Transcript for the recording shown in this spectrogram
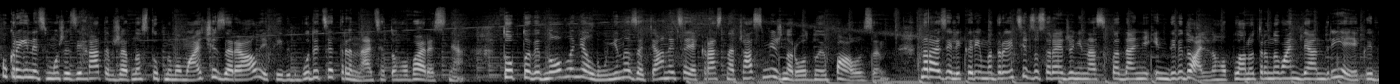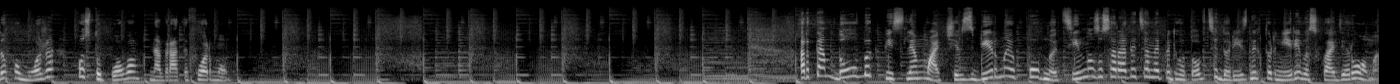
Українець може зіграти вже в наступному матчі за Реал, який відбудеться 13 вересня. Тобто відновлення Луніна затягнеться якраз на час міжнародної паузи. Наразі лікарі мадридців зосереджені на складанні індивідуального плану тренувань для Андрія, який допоможе поступово набрати форму. Артем Довбик після матчів збірної повноцінно зосередиться на підготовці до різних турнірів у складі Роми.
